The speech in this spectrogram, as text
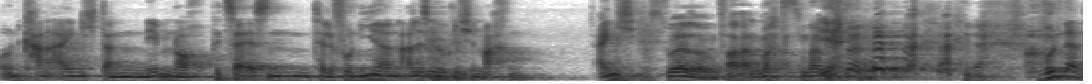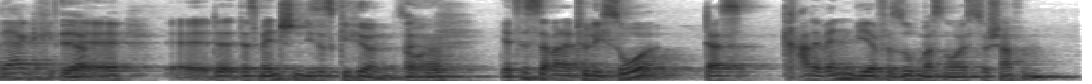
und kann eigentlich dann neben noch Pizza essen, telefonieren, alles Mögliche machen. Eigentlich Was du also auf dem Fahrrad machst, Mann. ja. Wunderwerk Ja. äh, äh, des Menschen, dieses Gehirn. So. Aha. Jetzt ist es aber natürlich so, dass gerade wenn wir versuchen, was Neues zu schaffen,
